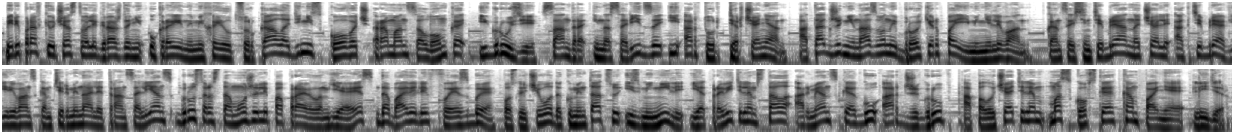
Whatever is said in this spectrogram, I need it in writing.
В переправке участвовали граждане Украины Михаил Цуркало, Денис Ковач, Роман Соломка и Грузии, Сандро Инасаридзе и Артур Терчанян, а также неназванный брокер по имени Леван. В конце сентября, начале октября в ереванском терминале Трансальянс груз растаможили по правилам ЕАЭС, добавили в ФСБ, после чего документацию изменили и отправителем стала армянская GU AR G Group, а получателем московская компания «Лидер».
